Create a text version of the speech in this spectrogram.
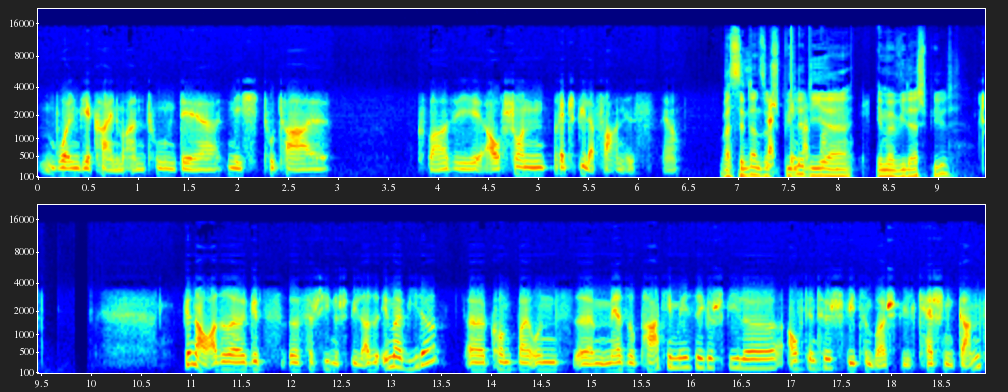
wollen wir keinem antun, der nicht total quasi auch schon Brettspiel erfahren ist. Ja. Was sind dann so Spiele, die ihr immer wieder spielt? Genau, also da gibt es äh, verschiedene Spiele. Also immer wieder äh, kommt bei uns äh, mehr so partymäßige Spiele auf den Tisch, wie zum Beispiel Cash and Guns.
